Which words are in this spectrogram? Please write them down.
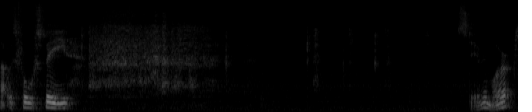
That was full speed. Steering works.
